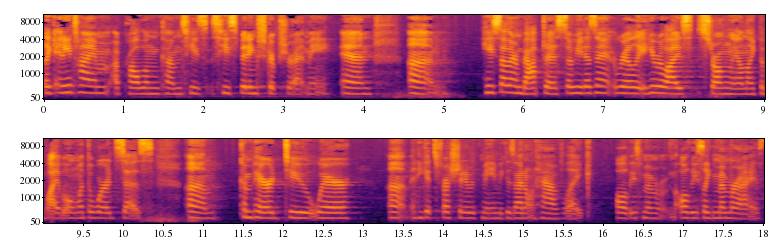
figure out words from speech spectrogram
like anytime a problem comes he's he's spitting scripture at me and um, he's southern baptist so he doesn't really he relies strongly on like the bible and what the word says um, compared to where um, and he gets frustrated with me because i don't have like all these all these like memorized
